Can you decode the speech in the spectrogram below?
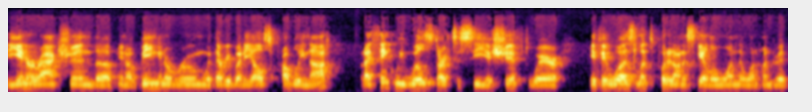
the interaction, the you know, being in a room with everybody else? Probably not. But I think we will start to see a shift where if it was, let's put it on a scale of one to 100,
